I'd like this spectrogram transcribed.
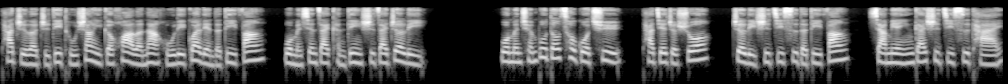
他指了指地图上一个画了那狐狸怪脸的地方。我们现在肯定是在这里。我们全部都凑过去。他接着说：“这里是祭祀的地方，下面应该是祭祀台，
